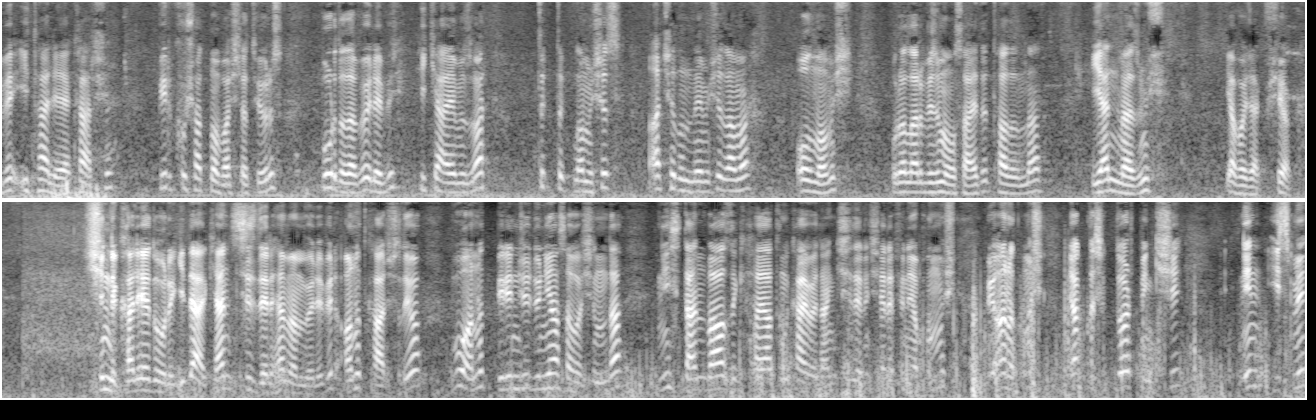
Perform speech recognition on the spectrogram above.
ve İtalya'ya karşı bir kuşatma başlatıyoruz. Burada da böyle bir hikayemiz var. Tık tıklamışız, açılın demişiz ama olmamış. Buralar bizim olsaydı tadından yenmezmiş. Yapacak bir şey yok. Şimdi kaleye doğru giderken sizleri hemen böyle bir anıt karşılıyor. Bu anıt 1. Dünya Savaşı'nda Nice'den bazı hayatını kaybeden kişilerin şerefine yapılmış bir anıtmış. Yaklaşık 4000 kişinin ismi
